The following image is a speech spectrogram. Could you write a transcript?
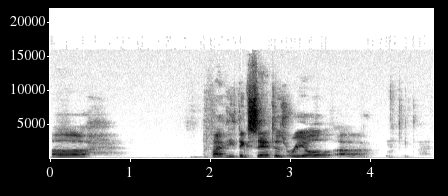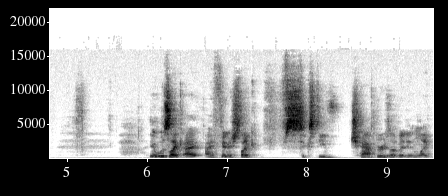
Uh, the fact that he thinks Santa's real. Uh, it was like I, I finished like 60 chapters of it in like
